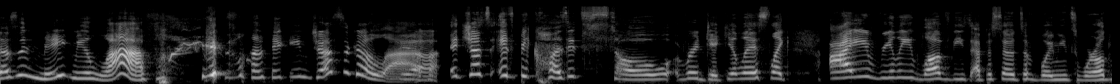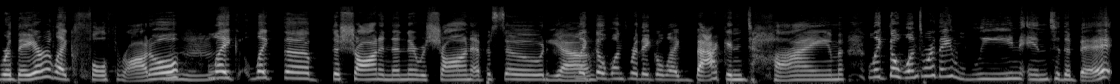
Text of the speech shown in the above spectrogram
doesn't make me laugh. like it's not making Jessica laugh. Yeah. It just it's because it's so ridiculous. Like I really love these episodes of Boy Meets World where they are like full throttle. Mhm. Like like the the Sean and then there was Sean episode. Yeah. Like the ones where they go like back in time. Like the ones where they lean into the bit.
